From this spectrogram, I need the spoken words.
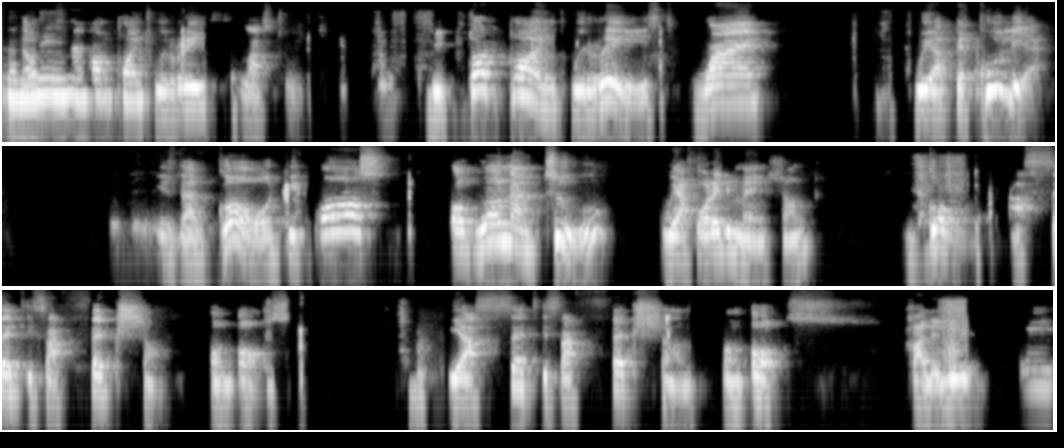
That was the second point we raised last week. The third point we raised why we are peculiar is that God, because of one and two, we have already mentioned, God has set his affection on us. He has set his affection on us. Hallelujah. Amen.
